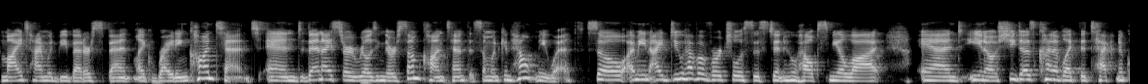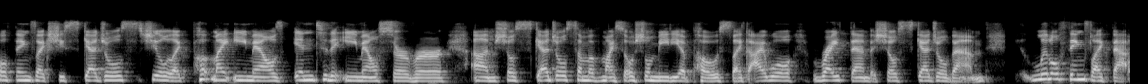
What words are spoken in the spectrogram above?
my time would be better spent like writing content. And then I started started realizing there's some content that someone can help me with. So, I mean, I do have a virtual assistant who helps me a lot. And, you know, she does kind of like the technical things, like she schedules, she'll like put my emails into the email server. Um, she'll schedule some of my social media posts. Like I will write them, but she'll schedule them little things like that.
